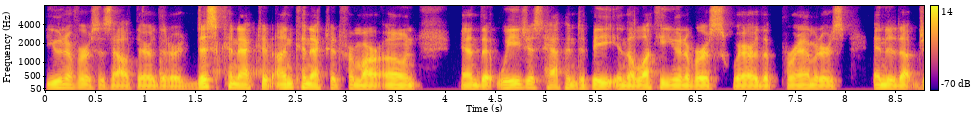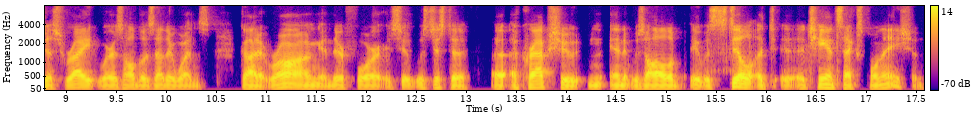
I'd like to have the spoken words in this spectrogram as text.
universes out there that are disconnected, unconnected from our own, and that we just happen to be in the lucky universe where the parameters ended up just right, whereas all those other ones got it wrong, and therefore it was just a a, a crapshoot, and, and it was all it was still a, a chance explanation.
